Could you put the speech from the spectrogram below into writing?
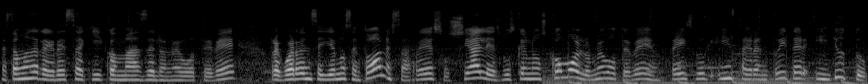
Estamos de regreso aquí con más de Lo Nuevo TV. Recuerden seguirnos en todas nuestras redes sociales. Búsquenos como Lo Nuevo TV en Facebook, Instagram, Twitter y YouTube.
